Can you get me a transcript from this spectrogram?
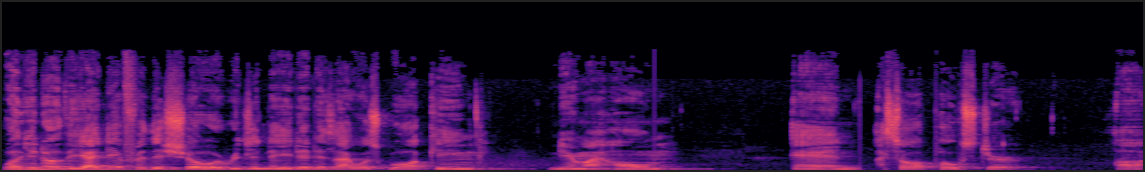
Well, you know, the idea for this show originated as I was walking near my home and I saw a poster uh,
